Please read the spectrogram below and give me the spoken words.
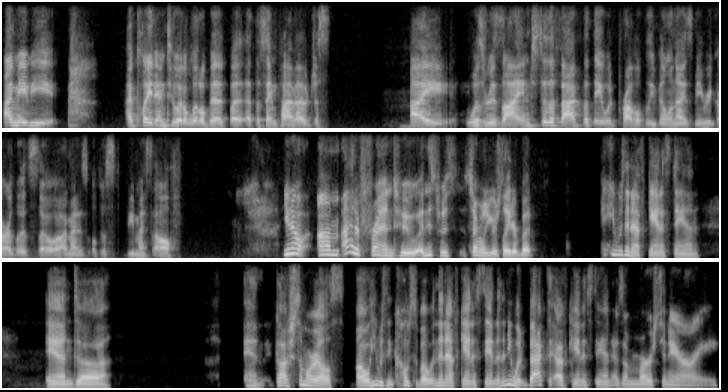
i maybe i played into it a little bit but at the same time i would just i was resigned to the fact that they would probably villainize me regardless so i might as well just be myself You know, um, I had a friend who, and this was several years later, but he was in Afghanistan, and uh, and gosh, somewhere else. Oh, he was in Kosovo and then Afghanistan, and then he went back to Afghanistan as a mercenary.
